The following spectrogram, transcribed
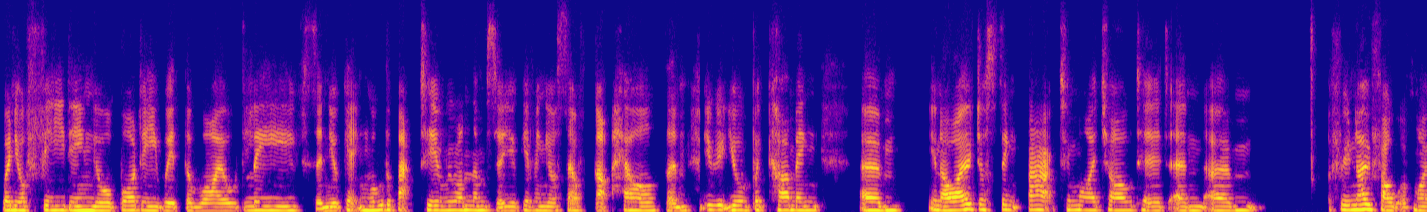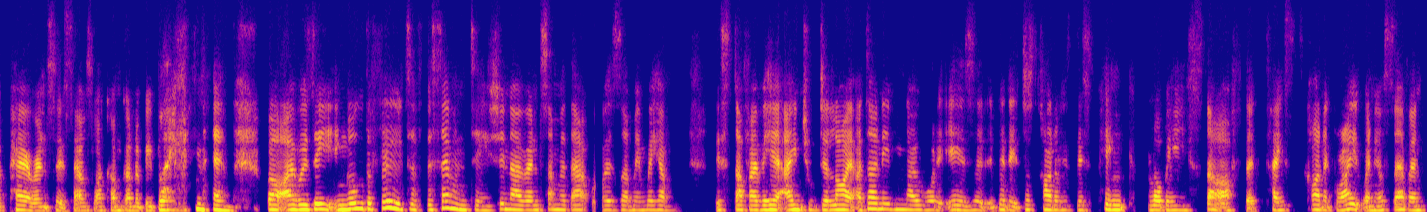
when you're feeding your body with the wild leaves and you're getting all the bacteria on them, so you're giving yourself gut health, and you, you're becoming. Um, you know, I just think back to my childhood and um, through no fault of my parents, it sounds like I'm going to be blaming them, but I was eating all the foods of the 70s, you know, and some of that was, I mean, we have this stuff over here, Angel Delight. I don't even know what it is, but it just kind of is this pink, blobby stuff that tastes kind of great when you're seven,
